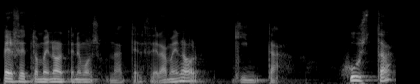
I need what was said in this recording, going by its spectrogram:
perfecto menor tenemos una tercera menor, quinta justa,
